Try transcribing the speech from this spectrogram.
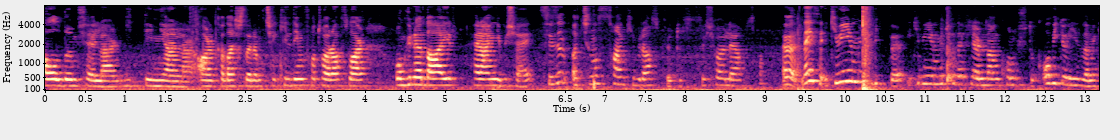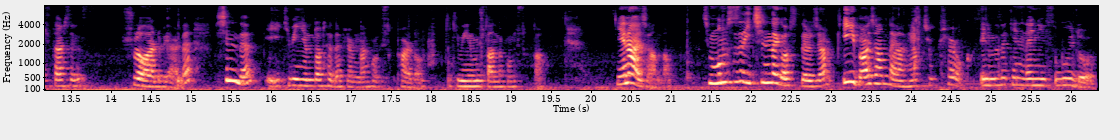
Aldığım şeyler, gittiğim yerler, arkadaşlarım, çekildiğim fotoğraflar, o güne dair herhangi bir şey. Sizin açınız sanki biraz kötü. Size şöyle yapsam. Evet neyse 2023 bitti. 2023 hedeflerimden konuştuk. O videoyu izlemek isterseniz şuralarda bir yerde. Şimdi e, 2024 hedeflerimden konuştuk pardon. 2023'ten de konuştuk da. Yeni ajandam. Şimdi bunu size içinde göstereceğim. İyi bir ajanda yani yapacak bir şey yok. Elimizdekinin en iyisi buydu.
